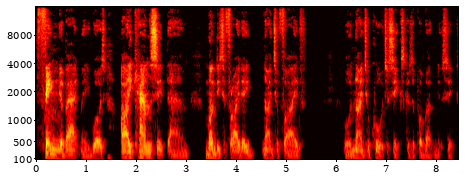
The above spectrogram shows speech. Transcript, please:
thing about me was i can sit down monday to friday 9 to 5 or 9 till quarter to 6 because the pub opened at 6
